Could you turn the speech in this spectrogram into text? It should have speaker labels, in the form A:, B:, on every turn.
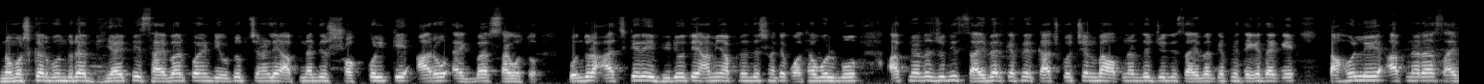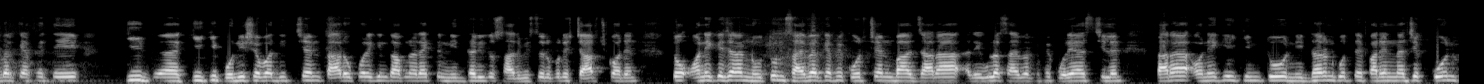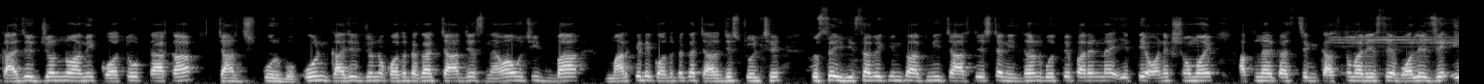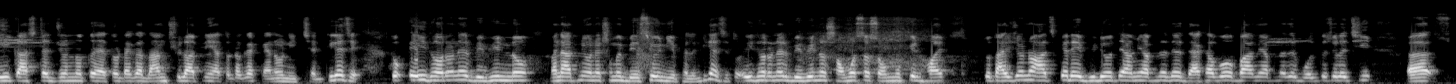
A: নমস্কার বন্ধুরা VIP cyber point YouTube চ্যানেলে আপনাদের সকলকে আরও একবার স্বাগত। বন্ধুরা, আজকের এই ভিডিওতে আমি আপনাদের সাথে কথা বলব। আপনারা যদি সাইবার ক্যাফের কাজ করছেন বা আপনাদের যদি সাইবার ক্যাফে থেকে থাকে, তাহলে আপনারা সাইবার ক্যাফেতে কি কি কি পরিষেবা দিচ্ছেন, তার উপরে কিন্তু আপনারা একটা নির্ধারিত সার্ভিসের উপরে চার্জ করেন। তো অনেকে যারা নতুন সাইবার ক্যাফে করছেন বা যারা রেগুলার সাইবার ক্যাফে করে আসছিলেন তারা অনেকেই কিন্তু নির্ধারণ করতে পারেন না যে কোন কাজের জন্য আমি কত টাকা চার্জ করব, কোন কাজের জন্য কত টাকা চার্জেস নেওয়া উচিত বা মার্কেটে কত টাকা চার্জেস চলছে। তো সেই হিসাবে কিন্তু আপনি চার্জেসটা নির্ধারণ করতে পারেন না। এতে অনেক সময় আপনার কাছ থেকে কাস্টমার এসে বলে যে, এই কাজটার জন্য তো এত টাকা দাম ছিল, আপনি এত টাকা কেন নিচ্ছেন? ঠিক আছে? তো এই ধরনের বিভিন্ন মানে আপনি অনেক সময় বেশিও নিয়ে ফেলেন, ঠিক আছে? তো এই ধরনের বিভিন্ন সমস্যার সম্মুখীন হয় তো তাই জন্য আজকের এই ভিডিওতে আমি আপনাদের দেখাবো বা আমি আপনাদের বলতে চলেছি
